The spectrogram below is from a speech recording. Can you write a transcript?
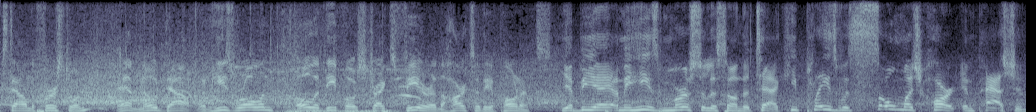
Knocks down the first one. And no doubt, when he's rolling, Oladipo strikes fear in the hearts of the opponents. Yeah, B.A., I mean, he's merciless on the attack. He plays with so much heart and passion.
